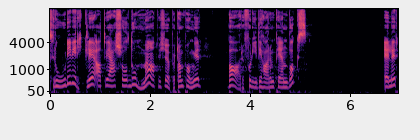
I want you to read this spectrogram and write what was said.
Tror de virkelig at vi er så dumme at vi kjøper tamponger bare fordi de har en pen boks? Eller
